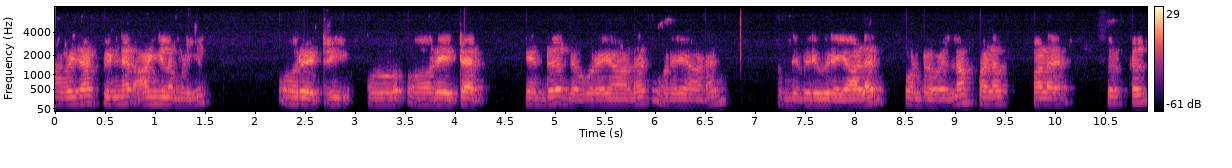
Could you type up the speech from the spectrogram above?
அவைதான் பின்னர் ஆங்கில மொழியில் ஓரேட்ரி ஓரேட்டர் என்று அந்த உரையாளர் உரையாடல் அந்த விரிவுரையாளர் போன்றவையெல்லாம் பல பல சொற்கள்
